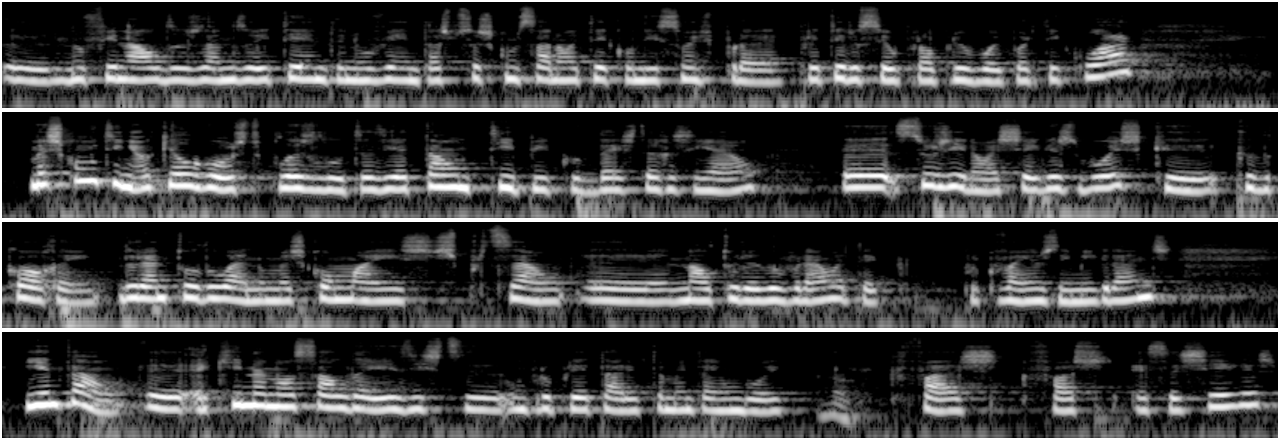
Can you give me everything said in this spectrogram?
eh, no final dos anos 80, 90, as pessoas começaram a ter condições para, para ter o seu próprio boi particular, mas como tinham aquele gosto pelas lutas e é tão típico desta região, eh, surgiram as chegas de bois que, que decorrem durante todo o ano, mas com mais expressão na altura do verão, até que, porque vêm os imigrantes. E então, aqui na nossa aldeia existe um proprietário que também tem um boi que faz, que faz essas chegas.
